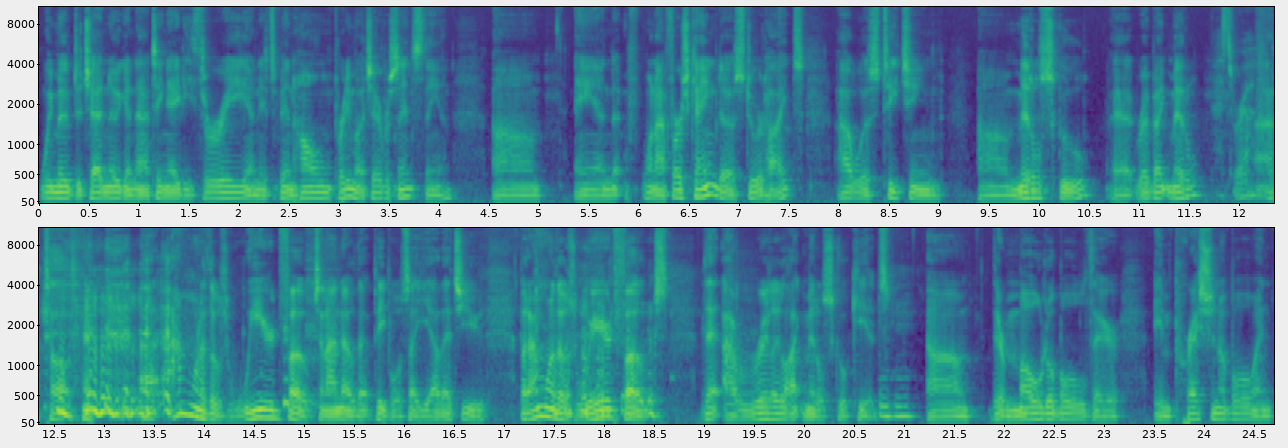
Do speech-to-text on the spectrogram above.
we moved to Chattanooga in 1983, and it's been home pretty much ever since then. Um, and when I first came to Stewart Heights, I was teaching um, middle school at Red Bank Middle. That's rough. I taught. I, I'm one of those weird folks, and I know that people will say, "Yeah, that's you," but I'm one of those weird folks that I really like middle school kids. Um, they're moldable. They're impressionable, and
